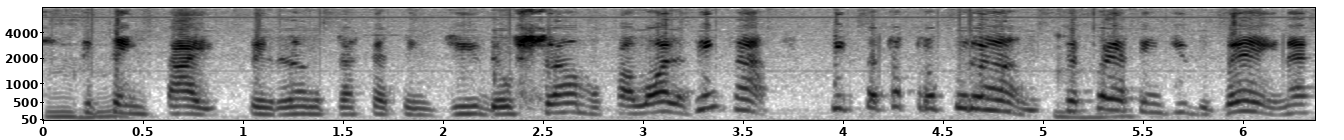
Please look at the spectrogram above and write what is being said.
uhum. se tem pai esperando para ser atendido, eu chamo, falo, olha, vem cá, o que, que você está procurando? Você uhum. foi atendido bem, né?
